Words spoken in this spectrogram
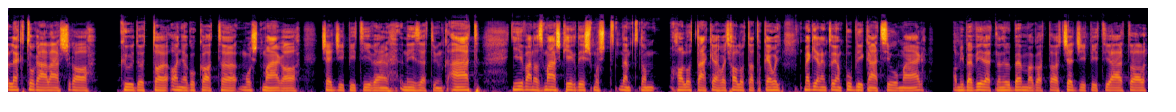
lektorálásra küldött anyagokat most már a ChatGPT-vel nézetünk át. Nyilván az más kérdés, most nem tudom, hallották-e, vagy hallottatok-e, hogy megjelent olyan publikáció már, amiben véletlenül bemagadta a ChatGPT által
